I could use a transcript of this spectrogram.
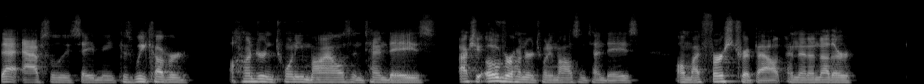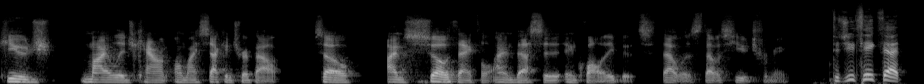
That absolutely saved me because we covered 120 miles in 10 days, actually over 120 miles in 10 days on my first trip out, and then another huge mileage count on my second trip out. So I'm so thankful I invested in quality boots. That was that was huge for me. Did you think that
